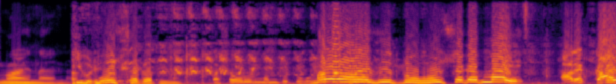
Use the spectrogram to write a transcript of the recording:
नाही नाही नाही. होऊच शकत नाही. कशावरून म्हणतो तू? मला माहिती तू होऊच शकत नाही. अरे काय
